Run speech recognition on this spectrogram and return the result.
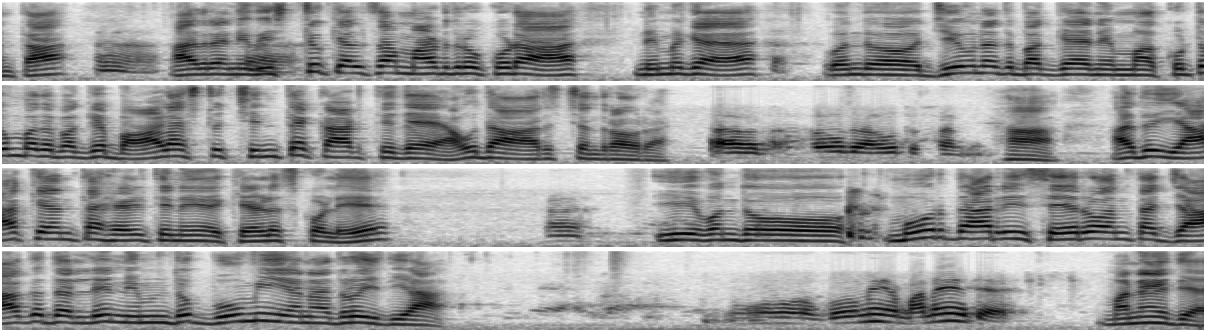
ಅಂತ. ಆದರೆ ನೀವು ಇಷ್ಟು ಕೆಲಸ ಮಾಡಿದ್ರೂ ಕೂಡ ನಿಮಗೆ ಒಂದು ಜೀವನದ ಬಗ್ಗೆ ನಿಮ್ಮ ಕುಟುಂಬದ ಬಗ್ಗೆ ಬಹಳಷ್ಟು ಚಿಂತೆ ಕಾಡ್ತಿದೆ. ಹೌದಾ ಹರಿಶ್ಚಂದ್ರ ಅವರ? ಹಾಂ ಅದು ಯಾಕೆ ಅಂತ ಹೇಳ್ತೀನಿ ಕೇಳಿಸ್ಕೊಳ್ಳಿ. ಈ ಒಂದು ಮೂರ್ ದಾರಿ ಸೇರೋ ಅಂತ ಜಾಗದಲ್ಲಿ ನಿಮ್ದು ಭೂಮಿ ಏನಾದರೂ ಇದೆಯಾ? ಭೂಮಿ ಮನೆ ಇದೆ. ಮನೆ ಇದೆ.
